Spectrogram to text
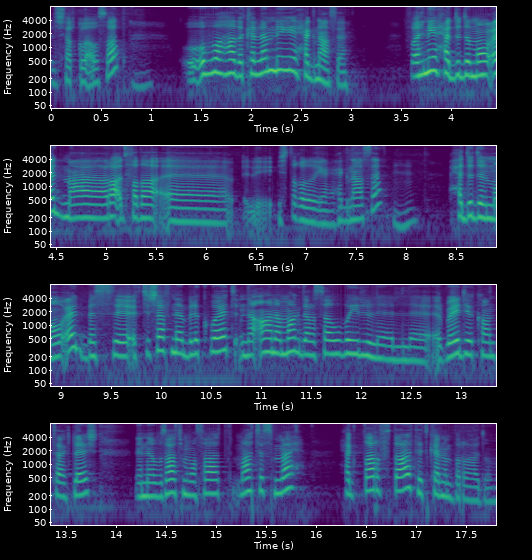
بالشرق الأوسط. وهو هذا كلمني حق ناسا. فهني حددوا موعد مع رائد فضاء آه اللي يشتغل يعني حق ناسا. حددوا الموعد بس اكتشفنا بالكويت إن أنا ما أقدر أسوي ال- ال- ال radio contact ليش؟ لأن وزارة المواصلات ما تسمح حق طرف ثالث يتكلم بالراديو،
